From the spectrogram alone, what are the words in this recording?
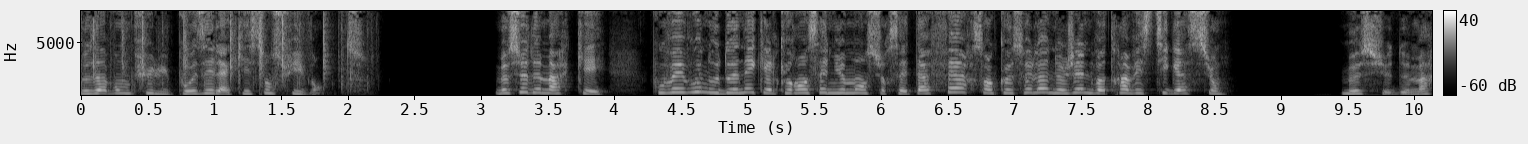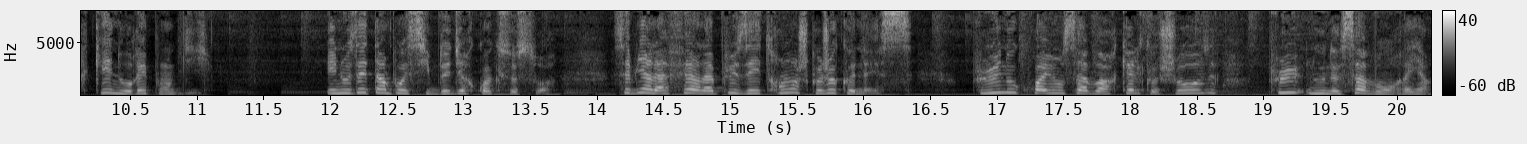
nous avons pu lui poser la question suivante. Monsieur de Marquet, pouvez-vous nous donner quelques renseignements sur cette affaire sans que cela ne gêne votre investigation? Monsieur de Marquet nous répondit. Il nous est impossible de dire quoi que ce soit. C'est bien l'affaire la plus étrange que je connaisse. Plus nous croyons savoir quelque chose, plus nous ne savons rien.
